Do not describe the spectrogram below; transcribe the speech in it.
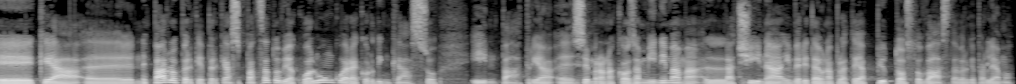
eh, che ha, eh, ne parlo perché? Perché ha spazzato via qualunque record incasso in patria. Eh, sembra una cosa minima, ma la Cina in verità è una platea piuttosto vasta, perché parliamo,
